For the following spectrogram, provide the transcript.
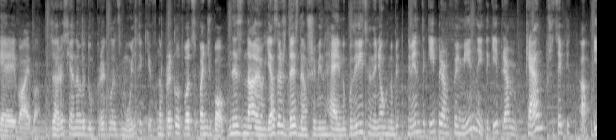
гей вайба. Зараз я наведу приклад з мультиків. Наприклад, от Спанч Боб. Не знаю, я завжди знав, що він гей. Ну подивіться на нього. Ну він такий прям фемінний, такий прям кемп, що це піда. І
